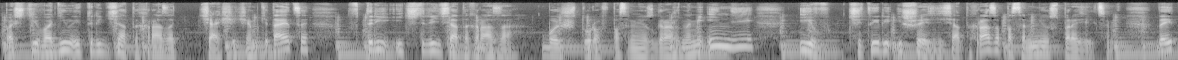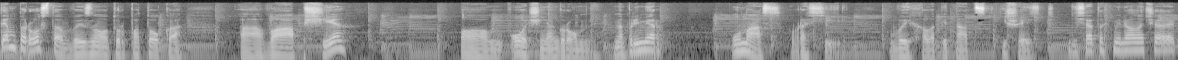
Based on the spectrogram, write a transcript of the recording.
почти в 1,3 раза чаще, чем китайцы, в 3,4 раза больше туров по сравнению с гражданами Индии и в 4,6 раза по сравнению с бразильцами. Да и темпы роста выездного турпотока а, вообще а, очень огромны. Например, у нас в России – выехало 15,6 миллиона человек,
